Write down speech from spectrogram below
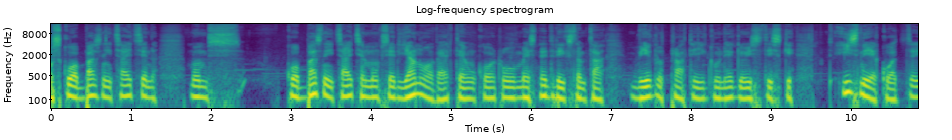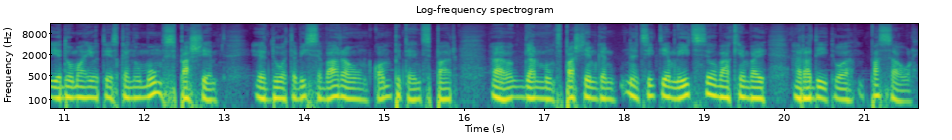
uz ko baznīca aicina mums ko baznīca aicina mums ir jānovērtē un ko mēs nedrīkstam tā viegliprātīgi un egoistiski izniekot, iedomājoties, ka nu mums pašiem ir dota visa vara un kompetence par uh, gan mums pašiem, gan citiem līdzcilvēkiem vai radīto pasauli.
